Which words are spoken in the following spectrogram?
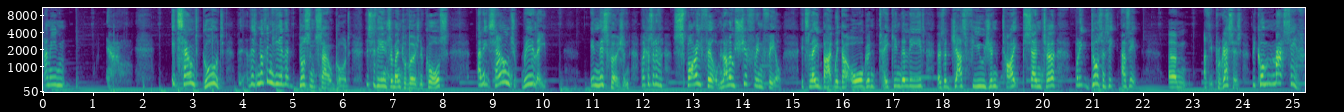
I mean, it sounds good. There's nothing here that doesn't sound good. This is the instrumental version, of course, and it sounds really, in this version, like a sort of spy film, Lalo Schifrin feel. It's laid back with that organ taking the lead. There's a jazz fusion type centre, but it does as it as it um, as it progresses become massive.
